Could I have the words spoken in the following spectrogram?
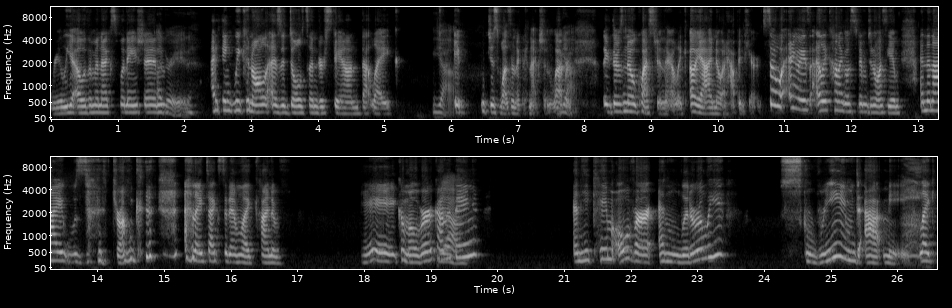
really owe them an explanation. Agreed. I think we can all, as adults, understand that, like, Yeah. it, it just wasn't a connection, whatever. Yeah. Like, there's no question there. Like, oh, yeah, I know what happened here. So, anyways, I like kind of ghosted him, didn't want to see him. And then I was drunk and I texted him, like, kind of, hey, come over kind Yeah. of thing. And he came over and literally screamed at me, like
